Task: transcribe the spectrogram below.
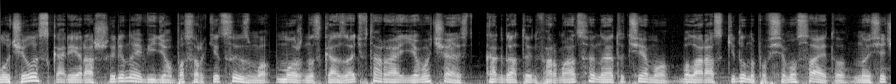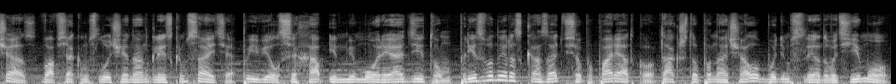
получилось скорее расширенное видео по саркицизму, можно сказать вторая его часть. Когда-то информация на эту тему была раскидана по всему сайту, но сейчас, во всяком случае на английском сайте, появился хаб In Memoria Aditum, призванный рассказать все по порядку, так что поначалу будем следовать ему.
